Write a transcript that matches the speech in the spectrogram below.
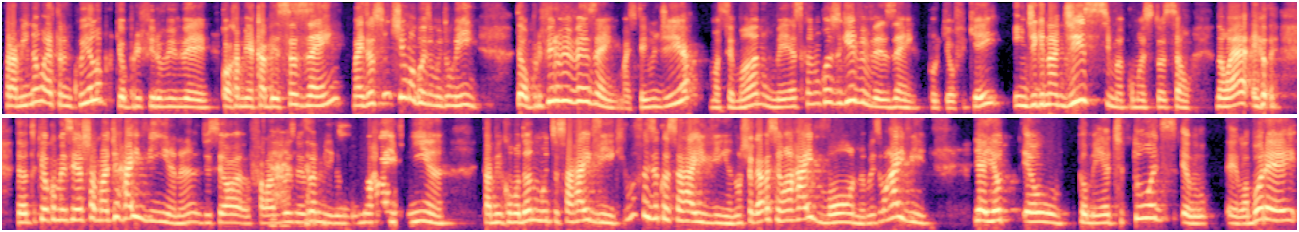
para mim não é tranquila, porque eu prefiro viver com a minha cabeça zen, mas eu senti uma coisa muito ruim. Então, eu prefiro viver zen, mas tem um dia, uma semana, um mês que eu não consegui viver zen, porque eu fiquei indignadíssima com uma situação. Não é? Eu, tanto que eu comecei a chamar de raivinha, né? Eu disse, ó, eu falava para os meus amigos, uma raivinha, tá me incomodando muito essa raivinha. O que eu vou fazer com essa raivinha? Não chegava a ser uma raivona, mas uma raivinha. E aí eu, eu tomei atitudes, eu elaborei,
